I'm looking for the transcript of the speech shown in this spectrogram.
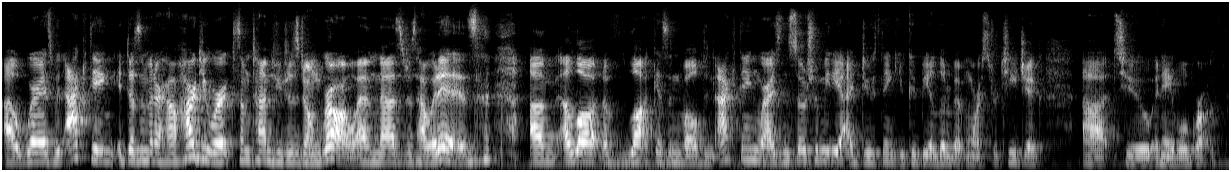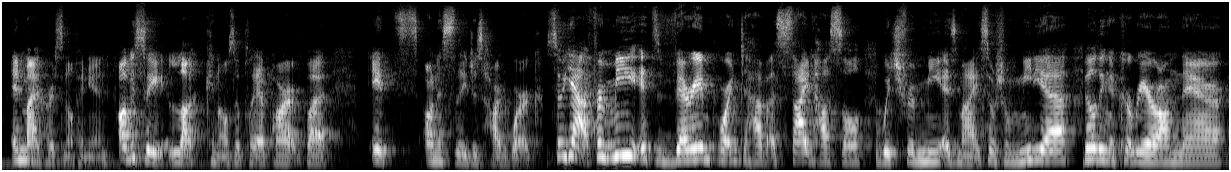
Uh, whereas with acting it doesn't matter how hard you work sometimes you just don't grow and that's just how it is. Um, a lot of luck is involved in acting whereas in social media i do think you could be a little bit more strategic uh, to enable growth, in my personal opinion. Obviously, luck can also play a part, but it's honestly just hard work. So yeah, for me, it's very important to have a side hustle, which for me is my social media, building a career on there,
